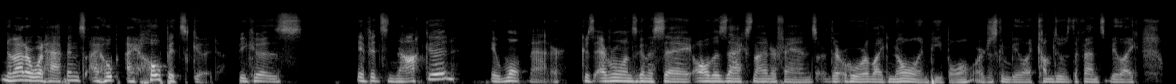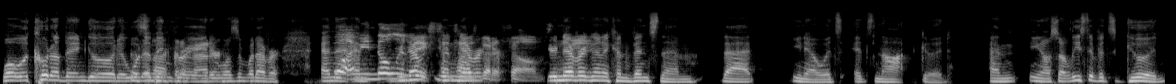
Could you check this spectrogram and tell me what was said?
No matter what happens, I hope I hope it's good because if it's not good, it won't matter because everyone's gonna say all the Zack Snyder fans are there who are like Nolan people are just gonna be like come to his defense and be like, well, it could have been good, it would have been great, matter. it wasn't whatever. And Well, then, I and mean, Nolan you're never- makes you're ten never- times better films. You're I never gonna convince them that you know it's it's not good. And you know, so at least if it's good,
